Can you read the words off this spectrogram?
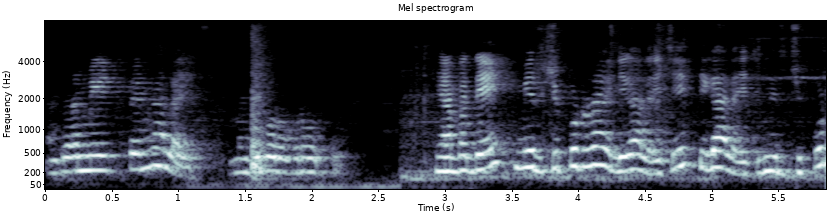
आणि जरा मीठ पण घालायचं म्हणजे बरोबर होतं यामध्ये मिरची पूड राहिली घालायची ती घालायची मिरची पूड.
